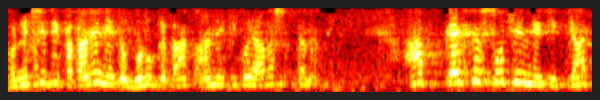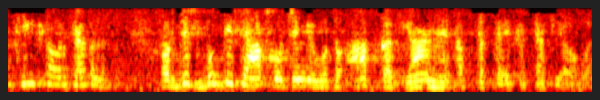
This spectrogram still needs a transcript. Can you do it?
और निश्चित ही पता नहीं नहीं तो गुरु के पास आने की कोई आवश्यकता नहीं आप कैसे सोचेंगे कि क्या ठीक है और क्या गलत? और जिस बुद्धि से आप सोचेंगे, वो तो आपका ज्ञान है, अब तक का इकट्ठा किया हुआ।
